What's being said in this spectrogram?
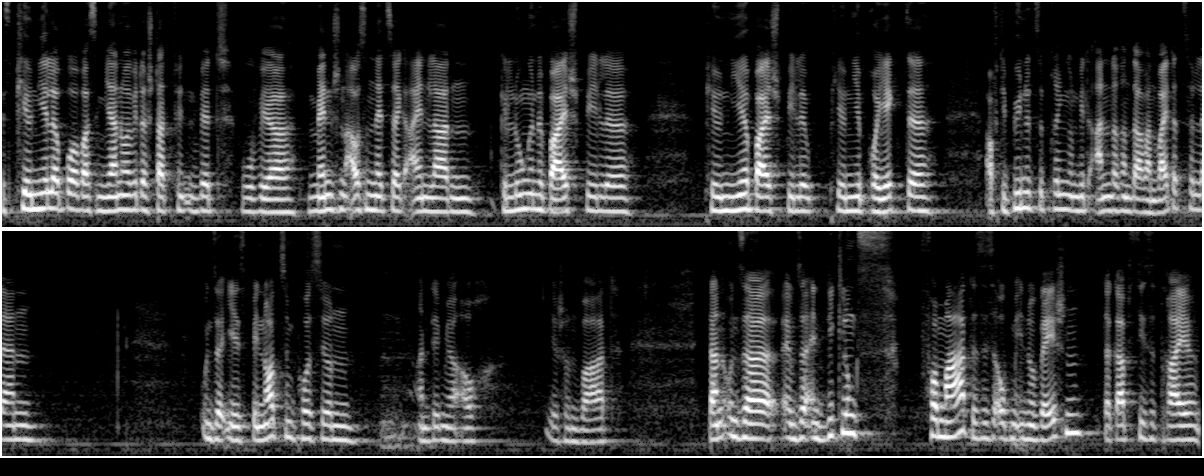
das Pionierlabor, was im Januar wieder stattfinden wird, wo wir Menschen aus dem Netzwerk einladen, gelungene Beispiele, Pionierbeispiele, Pionierprojekte auf die Bühne zu bringen und mit anderen daran weiterzulernen. Unser ISB Nord Symposium, an dem ja auch ihr schon wart. Dann unser, unser Entwicklungsformat, das ist Open Innovation. Da gab es diese drei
